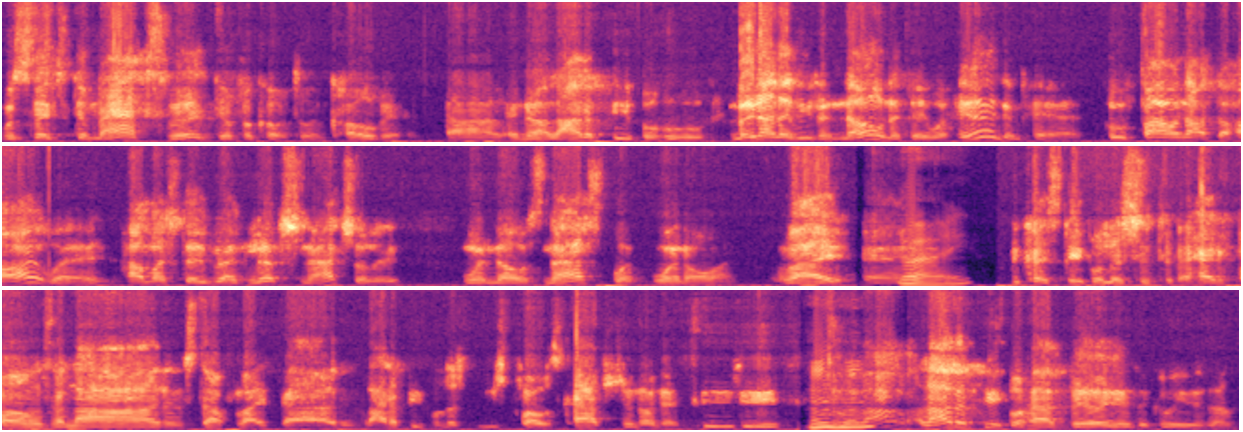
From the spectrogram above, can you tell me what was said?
the max very difficult during COVID. Uh, and there are a lot of people who may not have even known that they were hearing impaired, who found out the hard way how much they read lips naturally when those masks went on, right? And right. Because people listen to the headphones a lot and stuff like that, and a lot of people listen use closed caption on their TV. Mm-hmm. So a lot, a lot of people have varying degrees of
